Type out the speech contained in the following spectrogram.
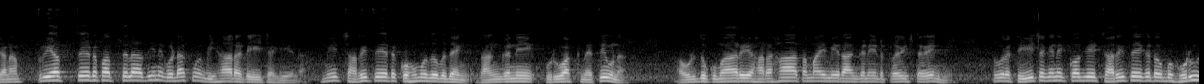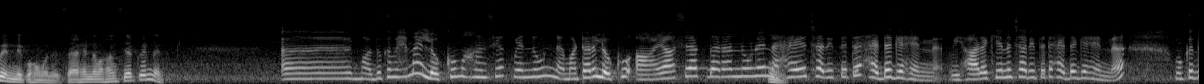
ජනප්‍රියත්වයට පත් වෙලා තියෙන ගොඩක්ම විහාර ටීචර් කියලා. මේ චරිතයට කොහොමද ඔබ දැන් රංගනයේ හුරුවක් නැති වුණා? අවුරුදු කුමාරිය හරහා තමයි මේ රංගනයට ප්‍රවිෂ්ඨ වෙන්නේ. ඒතකොට ටීචර් කෙනෙක් වගේ චරිතයකට ඔබ හුරු වෙන්නේ කොහොමද? සෑහෙන මහන්සියක් වෙන්නේ නැති. මදුක මෙහෙමයි ලොකු මහන්සියක් වෙන්න උන්න මට අර ලොකු ආයාසයක් දරන්න ඕනේ නැහැ ඒ චරිතෙට හැඩ ගැහෙන්න. විහාර කියන චරිතෙට හැඩ ගැහෙන්න. මොකද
